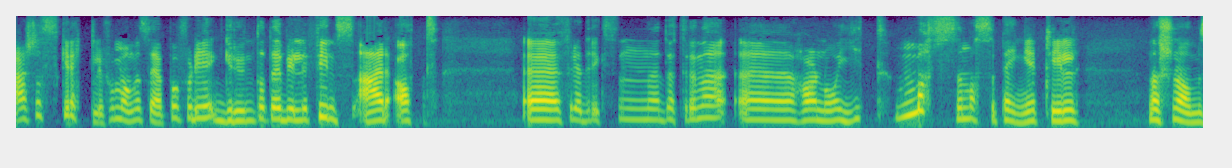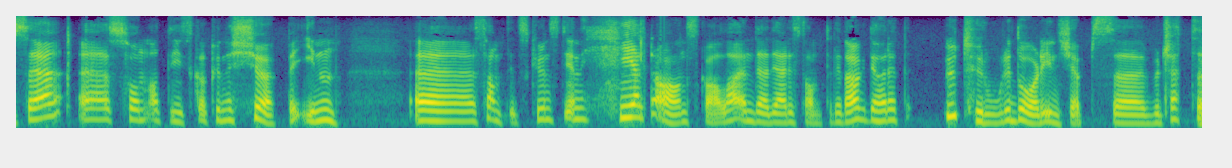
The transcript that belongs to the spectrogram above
er så skrekkelig for mange å se på, fordi grunnen til at det bildet fins, er at Eh, Fredriksen-døtrene eh, har nå gitt masse, masse penger til Nasjonalmuseet, eh, sånn at de skal kunne kjøpe inn samtidskunst i en helt annen skala enn det de er i stand til i dag. De har et utrolig dårlig innkjøpsbudsjett.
